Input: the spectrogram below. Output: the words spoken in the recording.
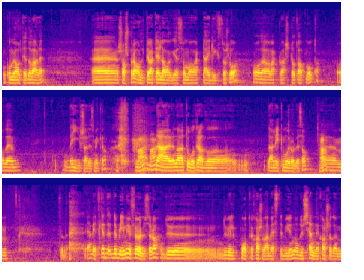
Og kommer jo alltid til å være det. Eh, Sarpsborg har alltid vært det laget som har vært deiligst å slå, og det har vært verst å tape mot. da. Og det, det gir seg liksom ikke, da. Nei, nei. Det er når jeg er 32 og det er like moro, liksom. Ja. Um, det, jeg vet ikke. Det, det, blir mye følelser, da. Du, du, vil på en måte kanskje være best i byen, og du kjenner kanskje dem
